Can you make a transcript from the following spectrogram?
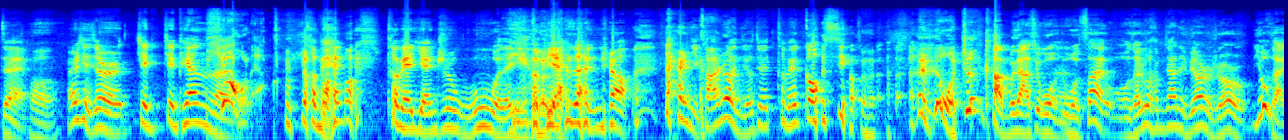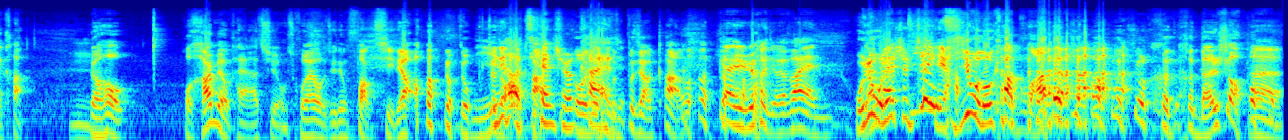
对，嗯，而且就是这这片子漂亮，特别特别言之无物的一个片子，你知道？但是你看完之后，你就对特别高兴。但是我真看不下去，我我在我在住他们家那边的时候又在看，嗯。然后我还是没有看下去，我后来我决定放弃掉，我就你一定要坚持我就看下去不想看了。看下去之后，你会发现，我说我连是这样，集我都看不完，就很很难受。嗯，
